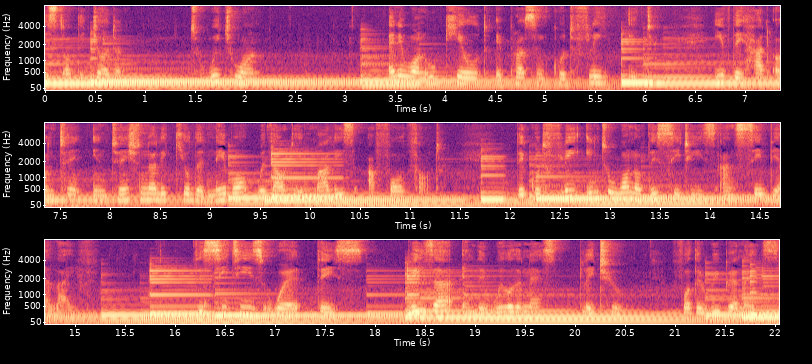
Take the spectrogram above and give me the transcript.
east of the Jordan, to which one anyone who killed a person could flee it if they had intentionally killed a neighbor without a malice aforethought. They could flee into one of these cities and save their life. The cities were these Bezer in the wilderness plateau for the Reubenites,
